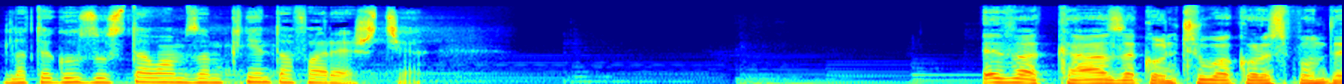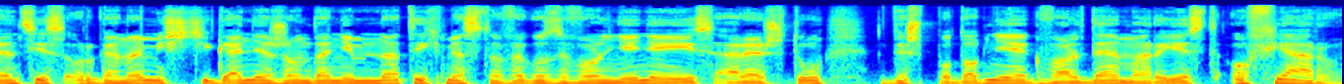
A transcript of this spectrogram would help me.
Dlatego zostałam zamknięta w areszcie. Ewa K. zakończyła korespondencję z organami ścigania żądaniem natychmiastowego zwolnienia jej z aresztu, gdyż podobnie jak Waldemar jest ofiarą.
